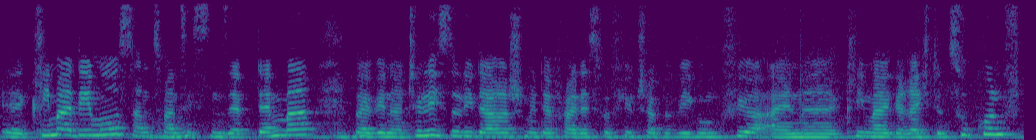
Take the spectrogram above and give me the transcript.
äh, Klimademos am 20. Mhm. September, mhm. weil wir natürlich solidarisch mit der Fridays for Future Bewegung für eine klimagerechte Zukunft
